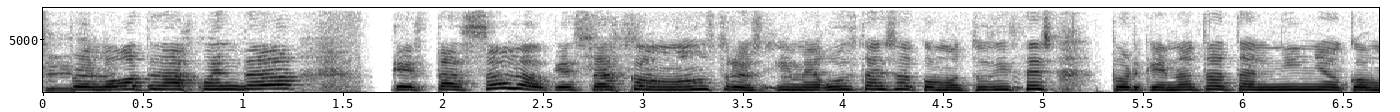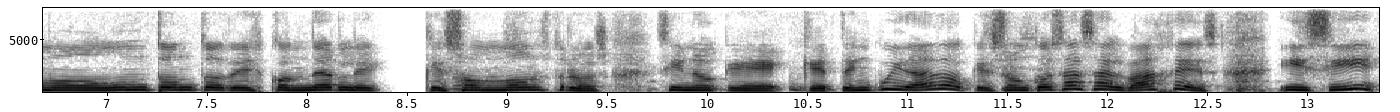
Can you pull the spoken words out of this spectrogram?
pero luego te das cuenta que estás solo, que estás con monstruos. Y me gusta eso, como tú dices, porque no trata al niño como un tonto de esconderle que son monstruos, sino que, que, ten cuidado, que son cosas salvajes. Y sí,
